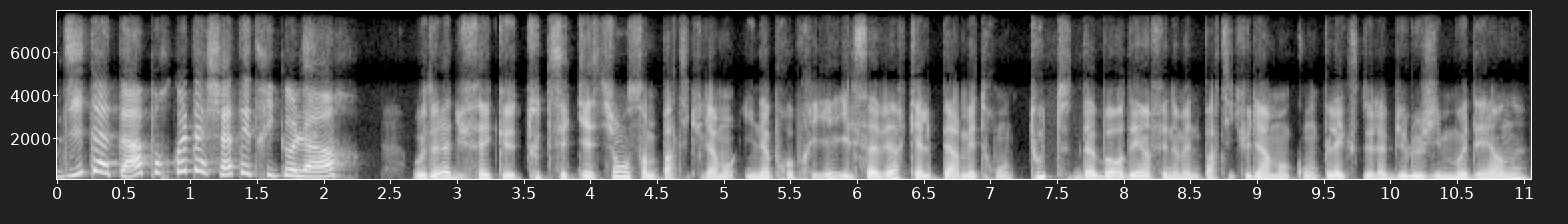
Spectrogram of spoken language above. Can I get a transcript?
Dis tata, pourquoi ta chatte est tricolore? Au-delà du fait que toutes ces questions semblent particulièrement inappropriées, il s'avère qu'elles permettront toutes d'aborder un phénomène particulièrement complexe de la biologie moderne,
